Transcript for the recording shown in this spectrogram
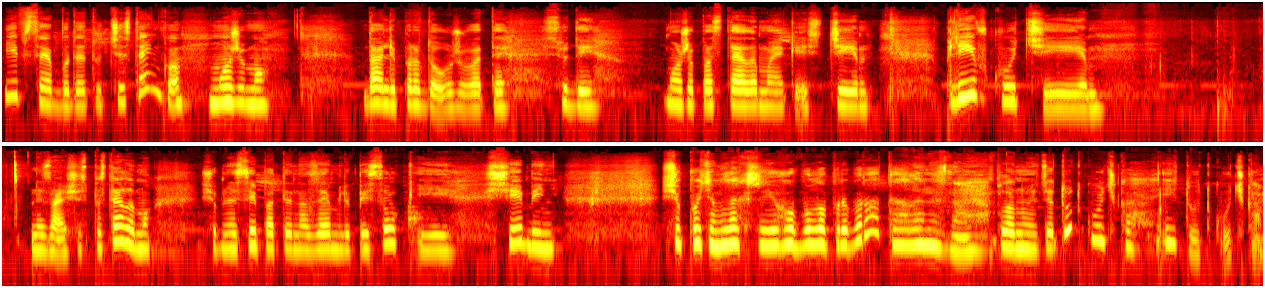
І все буде тут чистенько. Можемо далі продовжувати сюди. Може, постелимо якийсь чи плівку, чи не знаю, щось постелимо, щоб не сипати на землю пісок і щебінь, щоб потім легше його було прибирати, але не знаю. Планується тут кучка і тут кучка.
